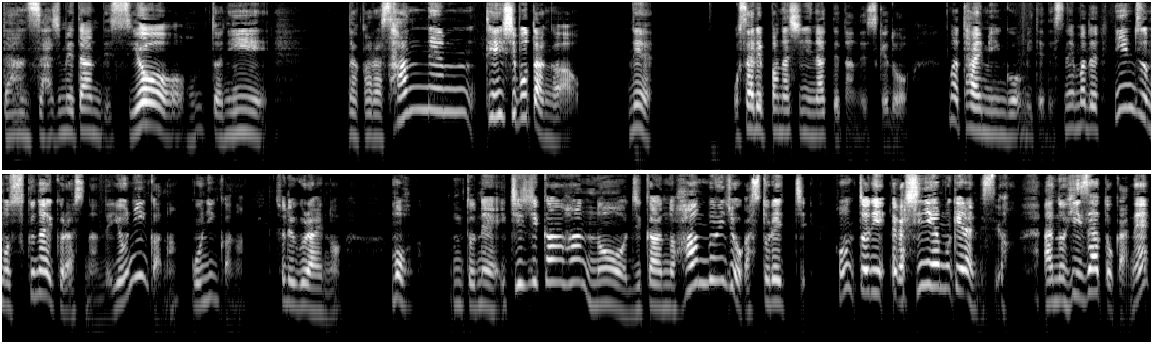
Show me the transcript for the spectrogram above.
ダンス始めたんですよ。本当に。だから3年停止ボタンがね、押されっぱなしになってたんですけど、まあタイミングを見てですね。まだ人数も少ないクラスなんで4人かな ?5 人かな？それぐらいの。もう、うんとね、1時間半の時間の半分以上がストレッチ。本当に、だからシニア向けなんですよ。あの膝とかね、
